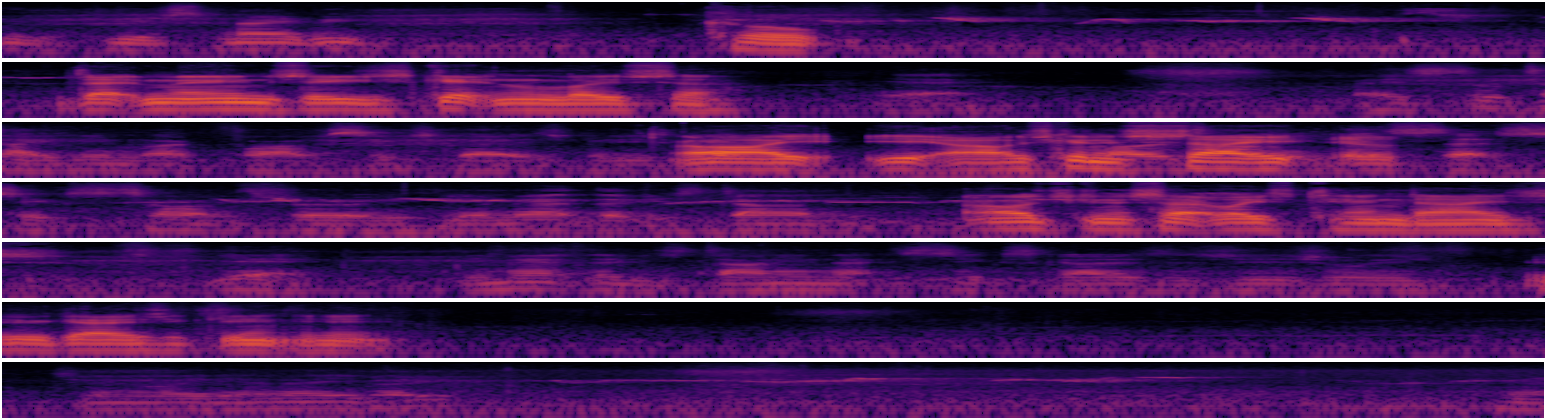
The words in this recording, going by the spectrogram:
of piss, maybe. Cool. That means he's getting looser. He's still taking him like five or six goes, but he's. Oh, yeah, I was going to say, he that sixth time through, the amount that he's done, I was going to say at least ten days. yeah, the amount that he's done in that six goes is usually. Here he goes again. Yeah. Do you want to lay down, are you, buddy? No.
